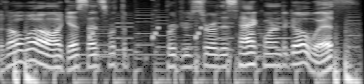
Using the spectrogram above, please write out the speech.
But oh well, I guess that's what the producer of this hack wanted to go with.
